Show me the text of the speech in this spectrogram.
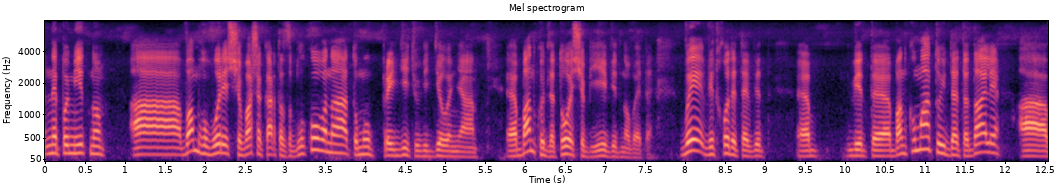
непомітно. А вам говорять, що ваша карта заблокована, тому прийдіть у відділення е, банку для того, щоб її відновити. Ви відходите від, е, від е, банкомату, йдете далі. А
